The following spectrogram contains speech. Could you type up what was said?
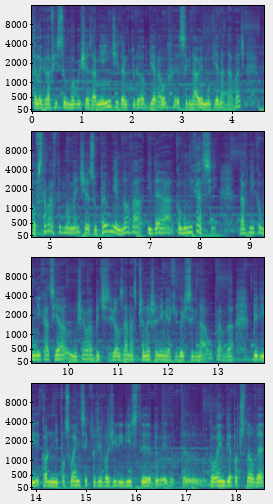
telegrafistów mogły się zamienić i ten, który odbierał sygnały, mógł je nadawać. Powstała w tym momencie zupełnie nowa idea komunikacji. Dawniej komunikacja musiała być związana z przenoszeniem jakiegoś sygnału, prawda? Byli konni posłańcy, którzy wozili listy, były gołębie pocztowe,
